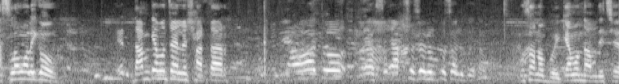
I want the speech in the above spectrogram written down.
আসসালামু আলাইকুম। দাম কেমন চাইলে শার্টটার? তো একশো পঁচানব্বই দাম। পঁচানব্বই কেমন দাম দিচ্ছে?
